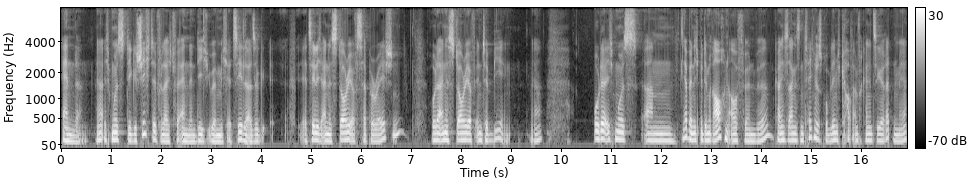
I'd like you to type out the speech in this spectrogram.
ändern. Ja, ich muss die Geschichte vielleicht verändern, die ich über mich erzähle. Also erzähle ich eine Story of Separation oder eine Story of Interbeing. Ja? Oder ich muss, ähm, ja, wenn ich mit dem Rauchen aufhören will, kann ich sagen, es ist ein technisches Problem, ich kaufe einfach keine Zigaretten mehr.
